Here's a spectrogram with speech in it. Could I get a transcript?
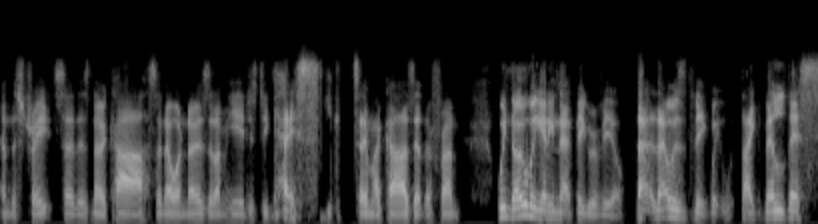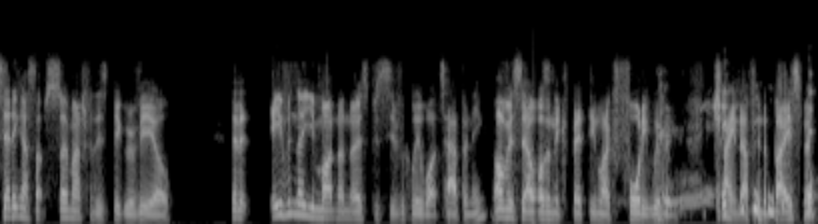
down the street so there's no car, so no one knows that I'm here, just in case you could say my car's out the front. We know we're getting that big reveal. That that was the thing. We, like they're they're setting us up so much for this big reveal that it, even though you might not know specifically what's happening, obviously I wasn't expecting like 40 women chained up in the basement,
